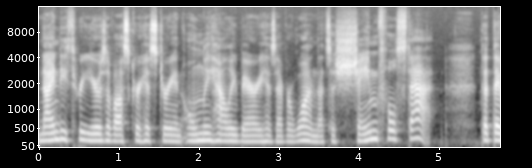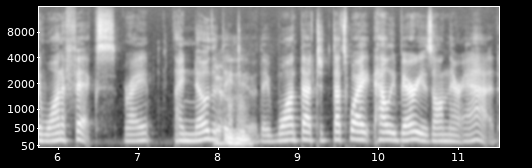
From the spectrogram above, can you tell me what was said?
93 years of oscar history and only halle berry has ever won that's a shameful stat that they want to fix right i know that yeah. they mm-hmm. do they want that to that's why halle berry is on their ad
